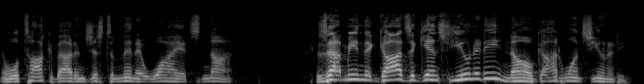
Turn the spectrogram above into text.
And we'll talk about in just a minute why it's not. Does that mean that God's against unity? No, God wants unity,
